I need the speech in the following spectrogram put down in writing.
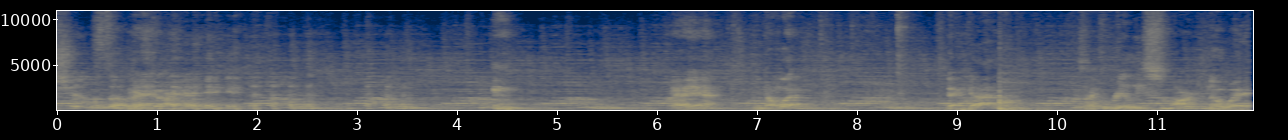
Shit, what's up, man? yeah, yeah. You know what? That guy is like really smart. no way.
